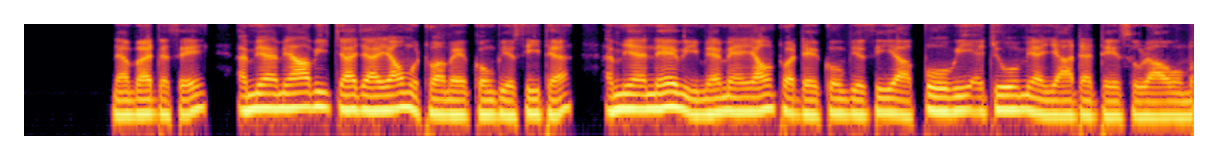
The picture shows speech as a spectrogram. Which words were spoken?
။နံပါတ်10အမြန်များပြီးကြာကြာရောင်းမထွက်မဲ့ကုန်ပစ္စည်းတက်အမြန်နှဲပြီးမြန်မြန်ရောင်းထွက်တဲ့ကုန်ပစ္စည်းကပိုပြီးအကျိုးအမြတ်ရတတ်တယ်ဆိုတာကိုမ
